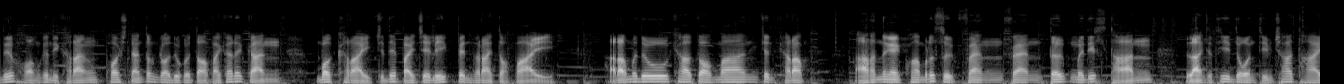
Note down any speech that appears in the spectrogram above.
เนื้อหอมกันอีกครั้ง เพราะฉะนั้นต้องรอดูกันต่อไปก็ได้กัน ว่าใครจะได้ไปเจลิกเป็นรายต่อไป เรามาดูข่าวต่อมากันครับ อารันยังไงความรู้สึกแฟนแฟนเติร์กเมดิสถาน หลังจากที่โดนทีมชาติไทย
